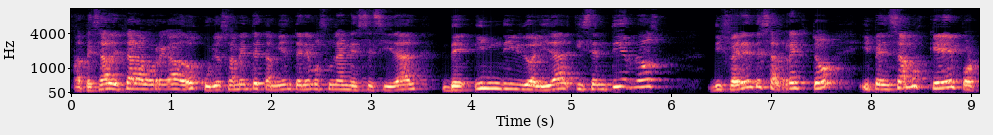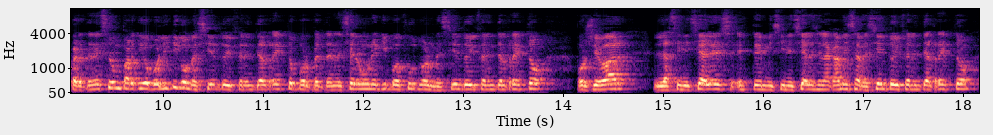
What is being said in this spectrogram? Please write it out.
a pesar de estar aborregados, curiosamente también tenemos una necesidad de individualidad y sentirnos diferentes al resto y pensamos que por pertenecer a un partido político me siento diferente al resto, por pertenecer a un equipo de fútbol me siento diferente al resto, por llevar las iniciales, este, mis iniciales en la camisa me siento diferente al resto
